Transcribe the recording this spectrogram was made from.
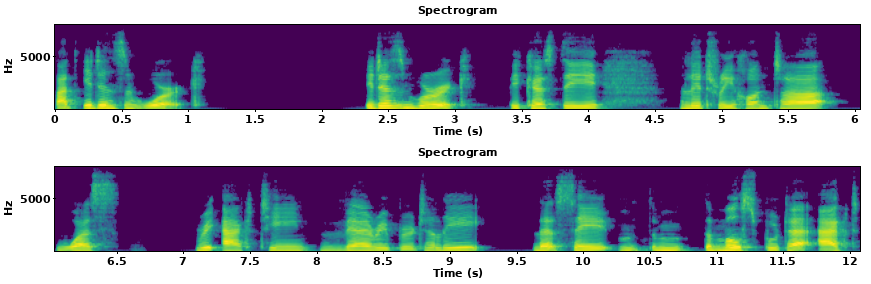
but it doesn't work. It doesn't work because the military junta was reacting very brutally. Let's say the, the most brutal act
